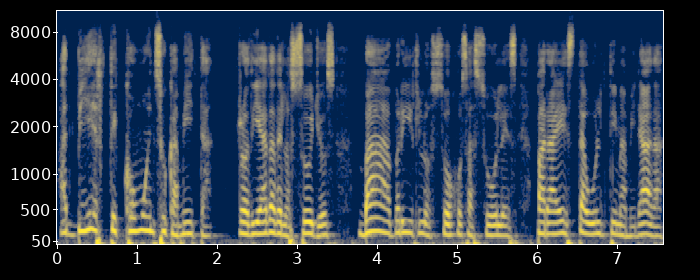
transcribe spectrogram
Advierte cómo en su camita, rodeada de los suyos, va a abrir los ojos azules para esta última mirada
